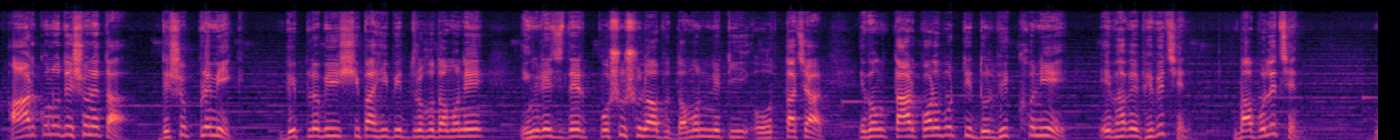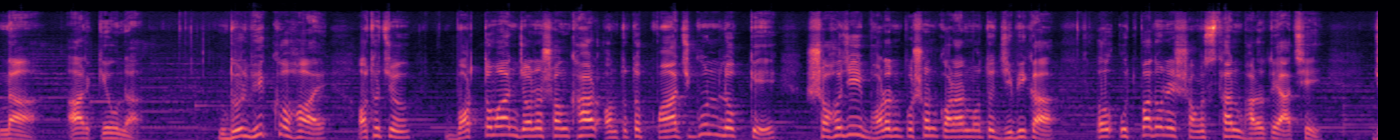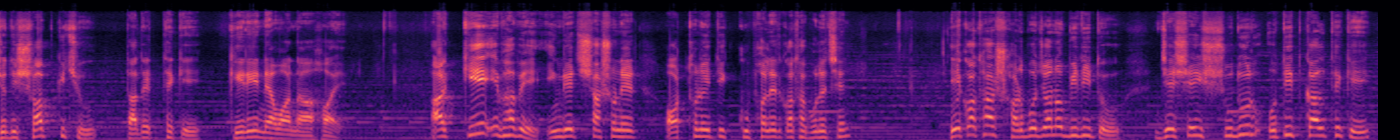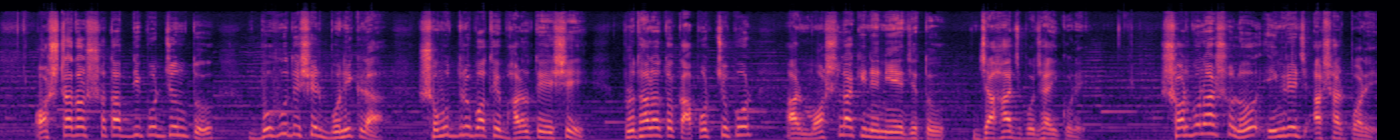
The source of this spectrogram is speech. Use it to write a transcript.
আর কোনো দেশনেতা, দেশপ্রেমিক, বিপ্লবী সিপাহী বিদ্রোহ দমনে ইংরেজদের পশুসুলভ দমননীতি ও অত্যাচার এবং তার পরবর্তী দুর্ভিক্ষ নিয়ে এভাবে ভেবেছেন বা বলেছেন? না, আর কেউ না। দুর্ভিক্ষ হয় অথচ বর্তমান জনসংখ্যার অন্তত পাঁচ গুণ লোককে সহজেই ভরণ পোষণ করার মতো জীবিকা ও উৎপাদনের সংস্থান ভারতে আছে যদি সব কিছু তাদের থেকে কেড়ে নেওয়া না হয়। আর কে এভাবে ইংরেজ শাসনের অর্থনৈতিক কুফলের কথা বলেছেন? এ কথা সর্বজনবিদিত যে সেই সুদূর অতীতকাল থেকে অষ্টাদশ শতাব্দী পর্যন্ত বহু দেশের বণিকরা সমুদ্রপথে ভারতে এসে প্রধানত কাপড় চোপড় আর মশলা কিনে নিয়ে যেত জাহাজ বোঝাই করে। সর্বনাশ হলো ইংরেজ আসার পরে।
